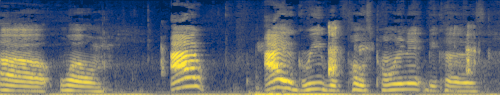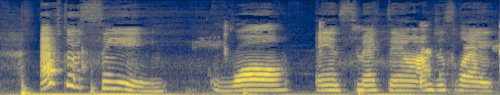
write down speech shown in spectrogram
Uh, well, I I agree with postponing it because after seeing Raw and SmackDown, I'm just like,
